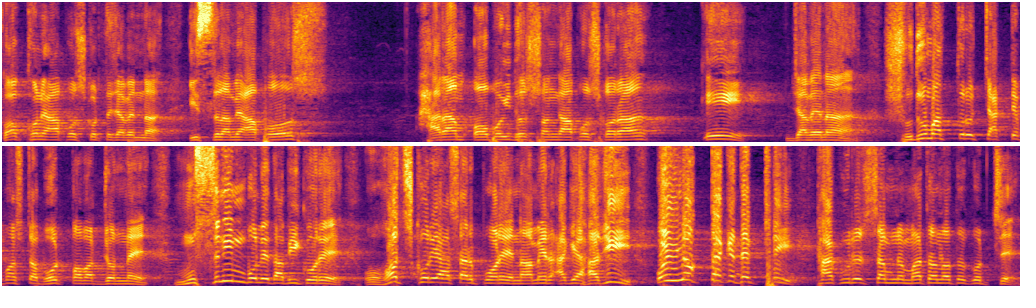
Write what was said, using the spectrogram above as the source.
কখনো আপোষ করতে যাবেন না। ইসলামে আপোষ হারাম অবৈধর সঙ্গে আপোষ করা কে? যাবে না। শুধুমাত্র চারটে, পাঁচটা ভোট পাওয়ার জন্যে মুসলিম বলে দাবি করে ও হজ করে আসার পরে নামের আগে হাজি, ওই লোকটাকে দেখছি ঠাকুরের সামনে মাথা নত করছে।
